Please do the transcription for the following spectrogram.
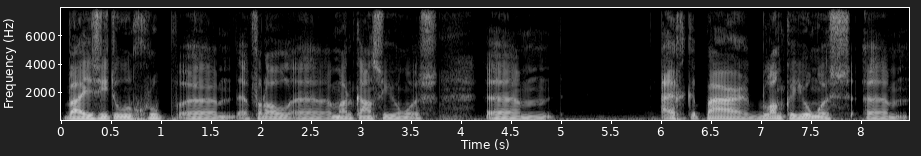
Waar je ziet hoe een groep, ehm, vooral Marokkaanse jongens eigenlijk een paar blanke jongens um,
